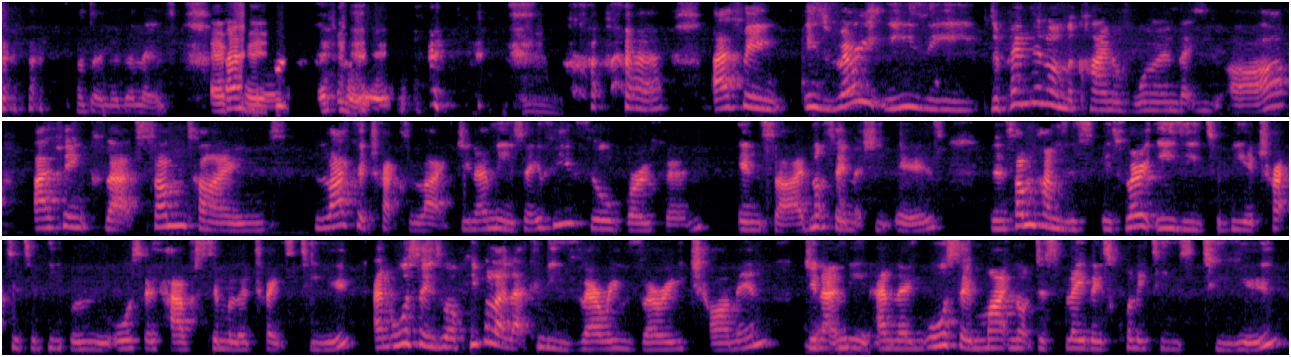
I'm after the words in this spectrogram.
I don't know the letters. I think it's very easy, depending on the kind of woman that you are. I think that sometimes like attracts like. Do you know what I mean? So if you feel broken inside, not saying that she is, then sometimes it's, it's very easy to be attracted to people who also have similar traits to you. And also, as well, people like that can be very, very charming. Do you know what I mean? And they also might not display those qualities to you.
